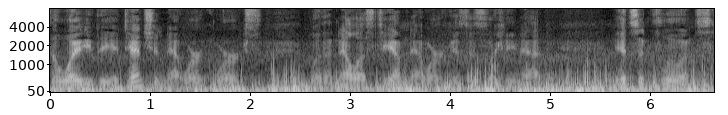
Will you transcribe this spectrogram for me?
the way the attention network works with an LSTM network is it's looking at its influence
